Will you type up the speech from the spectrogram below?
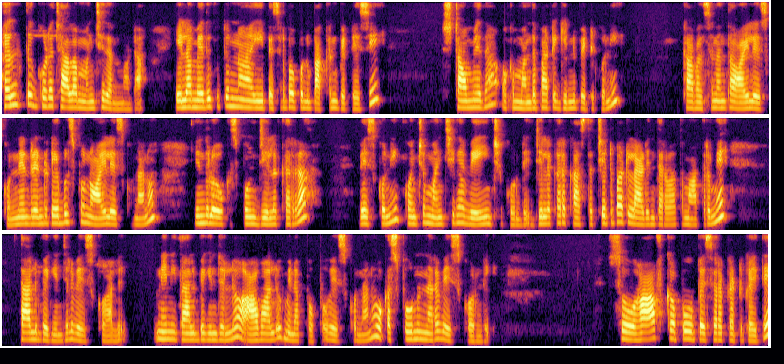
హెల్త్కి కూడా చాలా మంచిదన్నమాట. ఇలా మెదుకుతున్న ఈ పెసరపప్పును పక్కన పెట్టేసి స్టవ్ మీద ఒక మందపాటి గిన్నె పెట్టుకొని కావలసినంత ఆయిల్ వేసుకొని నేను రెండు టేబుల్ స్పూన్ ఆయిల్ వేసుకున్నాను. ఇందులో ఒక స్పూన్ జీలకర్ర వేసుకొని కొంచెం మంచిగా వేయించుకోండి. జీలకర్ర కాస్త చిటపటలు ఆడిన తర్వాత మాత్రమే తాలింపు గింజలు వేసుకోవాలి. నేను ఈ తాలింపు గింజల్లో ఆవాలు మినప్పప్పు వేసుకున్నాను. ఒక స్పూనున్నర వేసుకోండి. సో హాఫ్ కప్పు పెసరకట్టుకైతే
